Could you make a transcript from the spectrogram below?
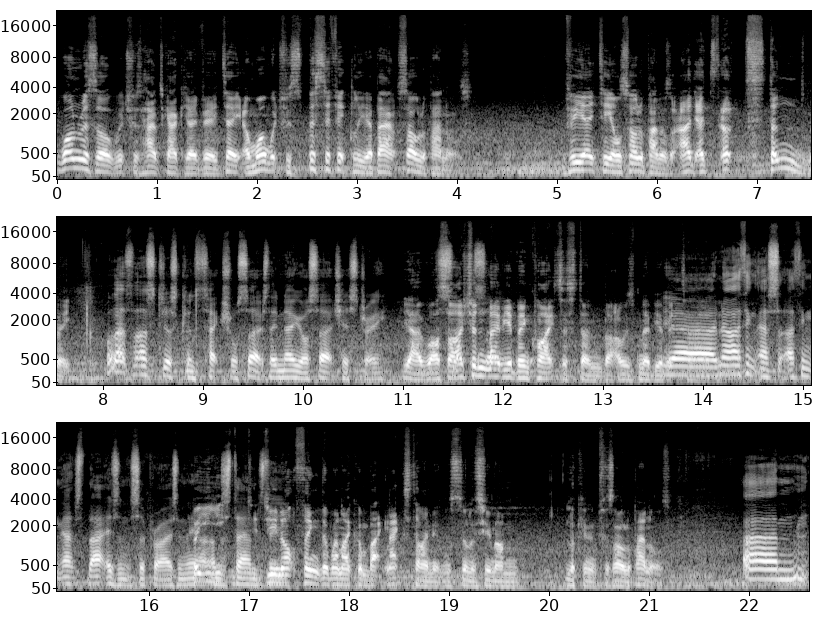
one result which was how to calculate VAT, and one which was specifically about solar panels. VAT on solar panels. I, it, it stunned me. Well, that's that's just contextual search. They know your search history. Yeah, well, so, So- I shouldn't so- maybe have been quite so stunned, but I was maybe a bit. Yeah, no, I think that's I think that's that isn't surprising. They But you, understand. do you the- not think that when I come back next time, it will still assume I'm looking for solar panels? Well,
